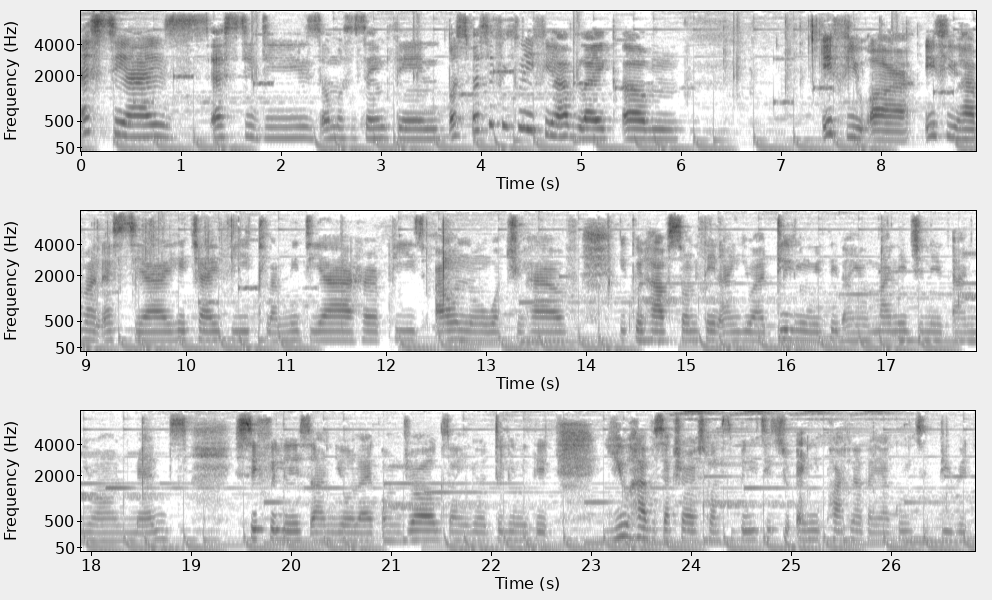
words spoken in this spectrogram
STIs, STDs, almost the same thing, but specifically if you have like um, if you are if you have an STI, HIV, chlamydia, herpes, I don't know what you have. You could have something and you are dealing with it and you're managing it and you're on meds, syphilis and you're like on drugs and you're dealing with it. You have a sexual responsibility to any partner that you're going to be with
